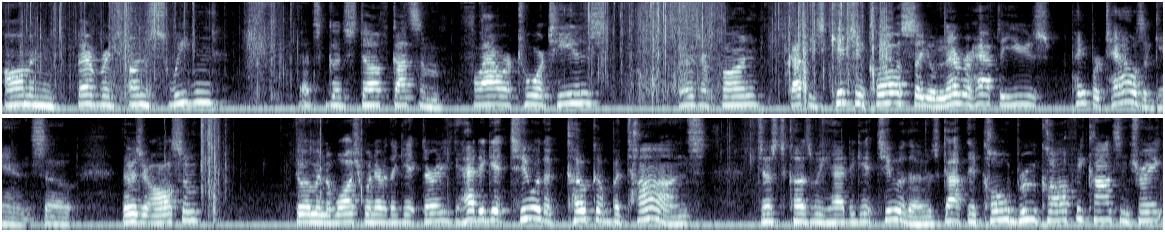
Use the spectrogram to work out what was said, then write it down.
almond beverage unsweetened. That's good stuff. Got some flour tortillas. Those are fun. Got these kitchen cloths so you'll never have to use paper towels again. So those are awesome. Throw them in the wash whenever they get dirty. Had to get two of the Cocoa batons just because we had to get two of those. Got the cold brew coffee concentrate.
